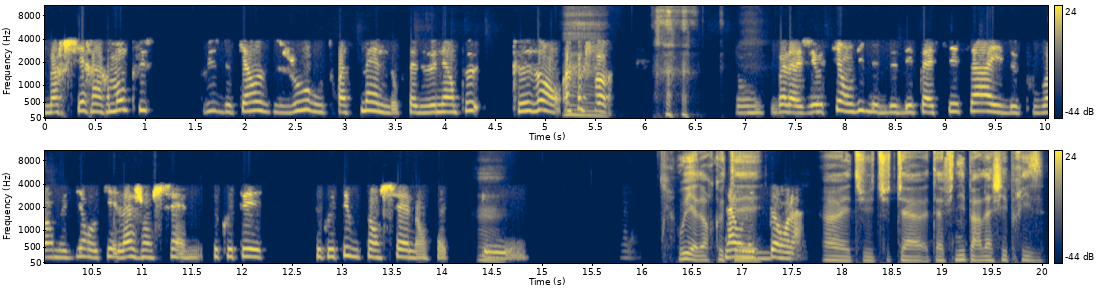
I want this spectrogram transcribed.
marchais rarement plus plus de 15 jours ou trois semaines, donc ça devenait un peu pesant à mmh. Donc voilà, j'ai aussi envie de, de, dépasser ça et de pouvoir me dire ok là j'enchaîne. Ce côté, ce côté où t'enchaînes en fait. Mmh. Oui, alors que là on est dedans là. Ah ouais, tu, tu as, as fini par lâcher prise.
